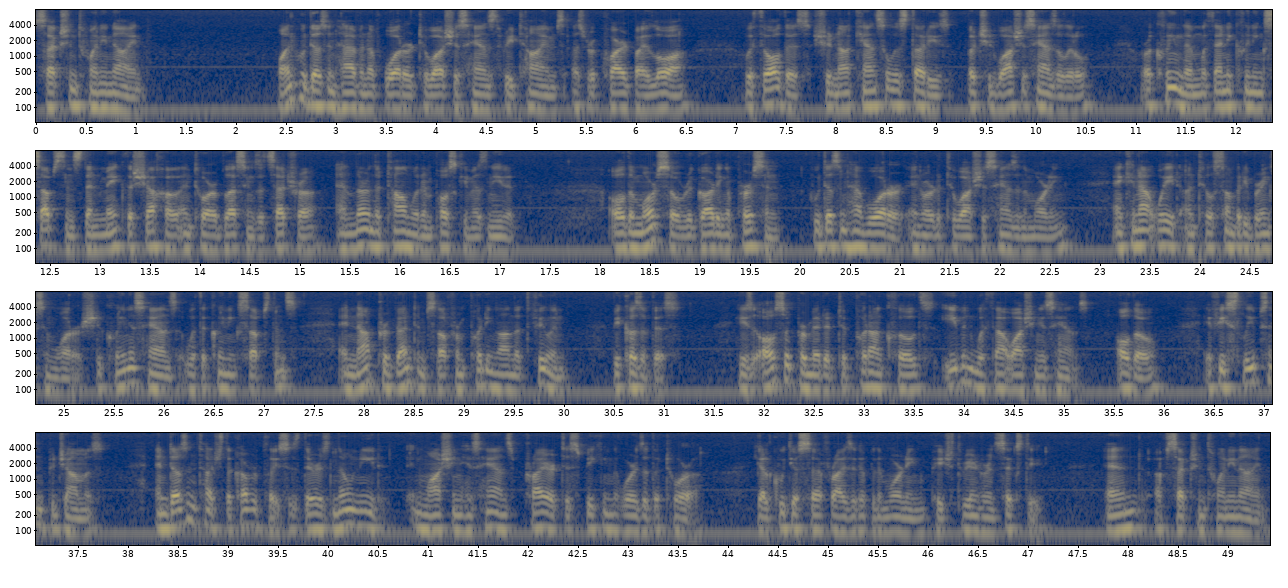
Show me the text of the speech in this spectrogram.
Section 29. One who doesn't have enough water to wash his hands three times, as required by law, with all this should not cancel his studies, but should wash his hands a little, or clean them with any cleaning substance, then make the shachal and Torah blessings, etc., and learn the Talmud and poskim as needed. All the more so regarding a person who doesn't have water in order to wash his hands in the morning, and cannot wait until somebody brings him water, should clean his hands with a cleaning substance, and not prevent himself from putting on the tefillin because of this. He is also permitted to put on clothes even without washing his hands, although, if he sleeps in pajamas and doesn't touch the covered places, there is no need in washing his hands prior to speaking the words of the Torah. Yalkut Yosef, Rising Up in the Morning, page 360. End of section 29.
